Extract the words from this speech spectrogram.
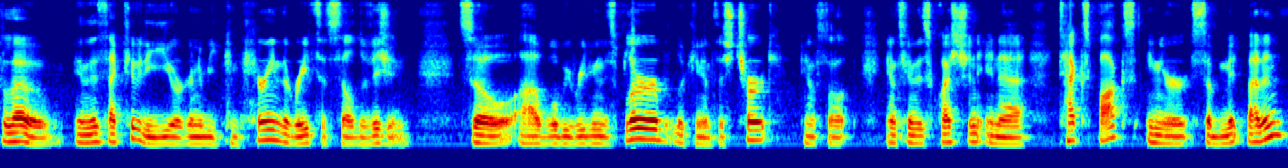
Hello. In this activity, you are going to be comparing the rates of cell division. So uh, we'll be reading this blurb, looking at this chart, answer, answering this question in a text box in your submit button,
